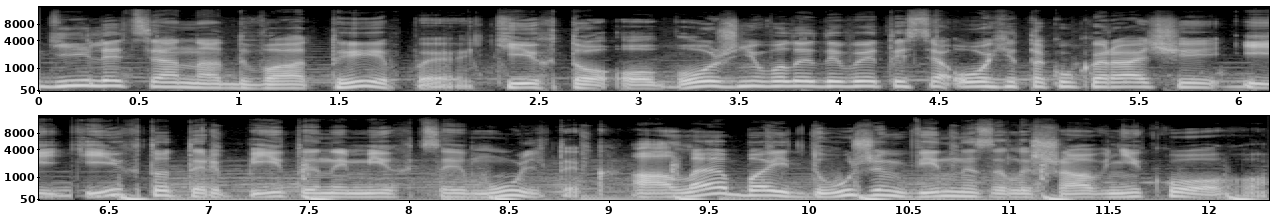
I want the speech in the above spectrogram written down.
діляться на два типи: ті, хто обожнювали дивитися Огі та Кукарачі, і ті, хто терпіти не міг цей мультик. Але байдужим він не залишав нікого.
